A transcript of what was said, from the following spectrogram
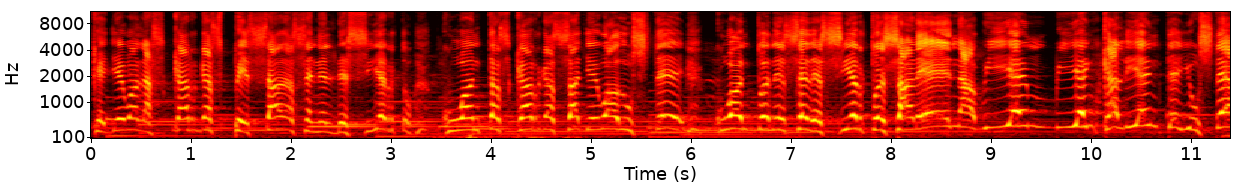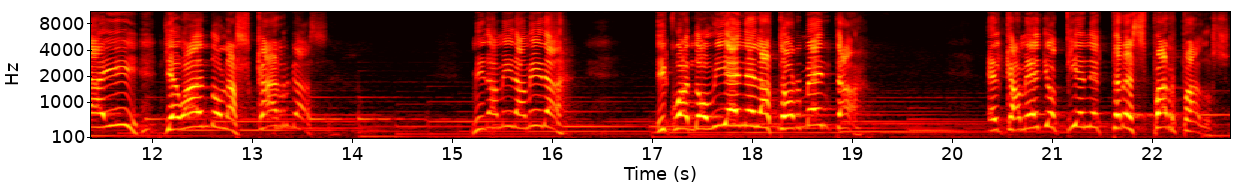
que lleva las cargas pesadas en el desierto. ¿Cuántas cargas ha llevado usted? ¿Cuánto en ese desierto es arena bien, bien caliente y usted ahí llevando las cargas? Mira, mira, mira. Y cuando viene la tormenta, el camello tiene tres párpados.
